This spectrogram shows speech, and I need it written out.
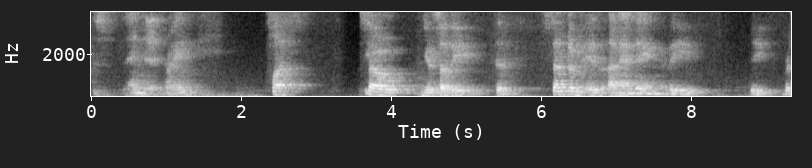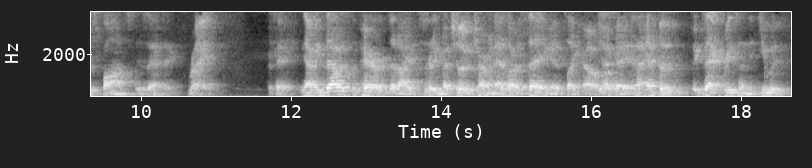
just ended, right? Plus, So you so the the symptom is unending. The the response is ending. right. Okay. Yeah, I mean that was the pair that I pretty much So- determined as I was saying it. It's like, oh, Yeah. okay, and, I, and for the exact reason that you had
